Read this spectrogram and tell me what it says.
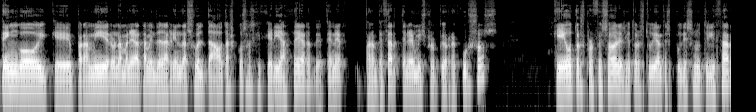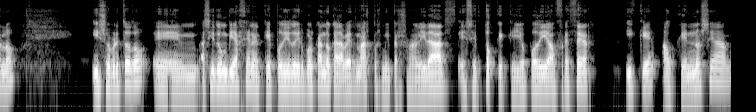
tengo y que para mí era una manera también de dar rienda suelta a otras cosas que quería hacer, de tener, para empezar, tener mis propios recursos, que otros profesores y otros estudiantes pudiesen utilizarlo. Y sobre todo, em, ha sido un viaje en el que he podido ir volcando cada vez más pues, mi personalidad, ese toque que yo podía ofrecer y que, aunque no sea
